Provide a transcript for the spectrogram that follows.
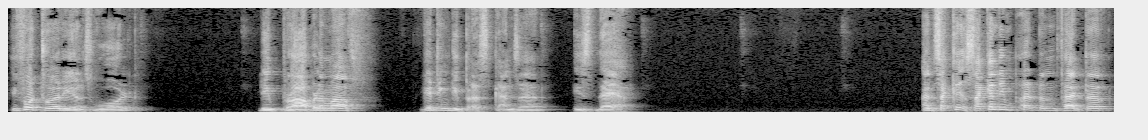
before 12 years old, the problem of getting the breast cancer is there. And second, second important factor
